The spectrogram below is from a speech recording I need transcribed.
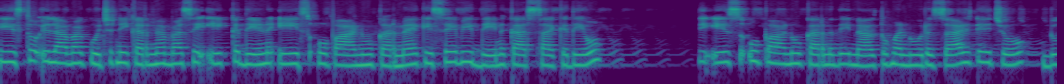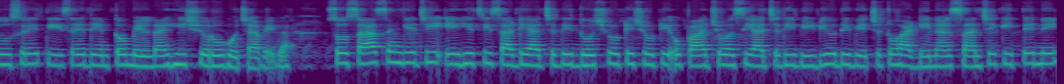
ਇਸ ਤੋਂ ਇਲਾਵਾ ਕੁਝ ਨਹੀਂ ਕਰਨਾ, ਬਸ ਇੱਕ ਦਿਨ ਇਸ ਉਪਾਅ ਨੂੰ ਕਰਨਾ ਹੈ। ਕਿਸੇ ਵੀ ਦਿਨ ਕਰ ਸਕਦੇ ਹੋ। ਤੇ ਇਸ ਉਪਾਅ ਨੂੰ ਕਰਨ ਦੇ ਨਾਲ ਤੁਹਾਨੂੰ ਰਿਜ਼ਲਟ ਹੈ ਜੋ ਦੂਸਰੇ, ਤੀਸਰੇ ਦਿਨ ਤੋਂ ਮਿਲਣਾ ਹੀ ਸ਼ੁਰੂ ਹੋ ਜਾਵੇਗਾ। ਸੋ ਸਾਧ ਸੰਗਤ ਜੀ, ਇਹ ਸੀ ਸਾਡੇ ਅੱਜ ਦੇ ਦੋ ਛੋਟੇ ਛੋਟੇ ਉਪਾਅ ਜੋ ਅਸੀਂ ਅੱਜ ਦੀ ਵੀਡੀਓ ਦੇ ਵਿੱਚ ਤੁਹਾਡੇ ਨਾਲ ਸਾਂਝੇ ਕੀਤੇ ਨੇ।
